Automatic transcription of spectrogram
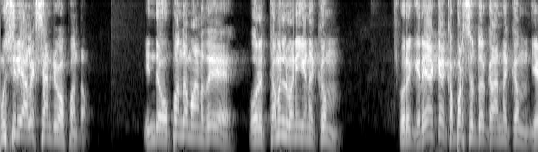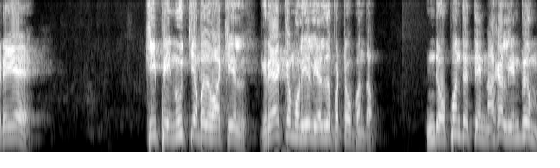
முஸ்ரி அலெக்சாண்ட்ரி ஒப்பந்தம். இந்த ஒப்பந்தமானது ஒரு தமிழ் வணிகனுக்கும் ஒரு கிரேக்க கப்பல் சொந்தக்காரனுக்கும் இடையே கிபி நூத்தி ஐம்பது வாக்கில் கிரேக்க மொழியில் எழுதப்பட்ட ஒப்பந்தம். இந்த ஒப்பந்தத்தின் நகல் இன்றும்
